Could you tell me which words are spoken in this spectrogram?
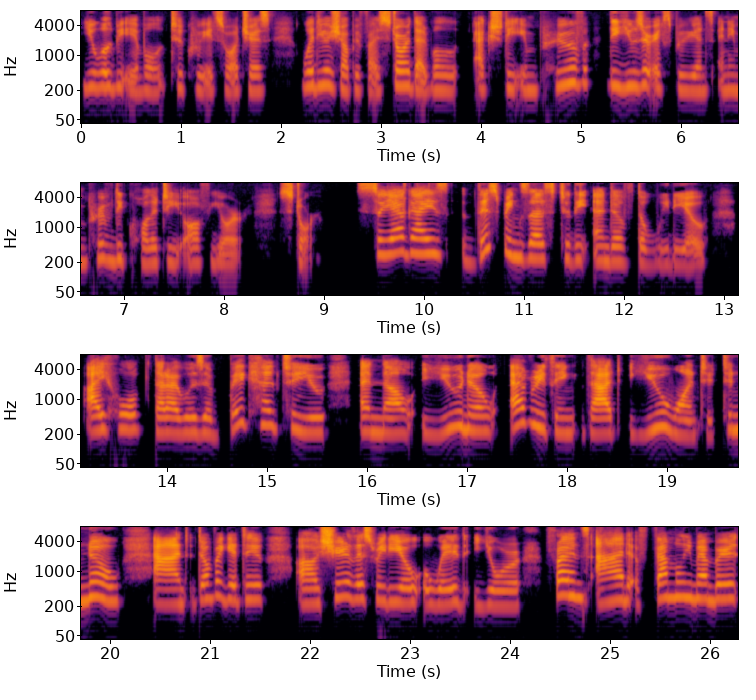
you will be able to create swatches with your Shopify store that will actually improve the user experience and improve the quality of your store. So yeah guys, this brings us to the end of the video. I hope that I was a big help to you and now you know everything that you wanted to know. And don't forget to uh, share this video with your friends and family members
